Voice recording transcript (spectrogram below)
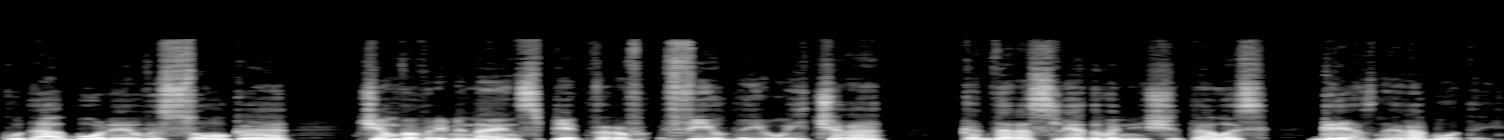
куда более высокое, чем во времена инспекторов Филда и Уитчера, когда расследование считалось грязной работой.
